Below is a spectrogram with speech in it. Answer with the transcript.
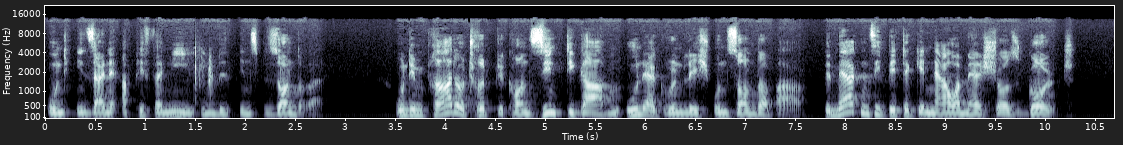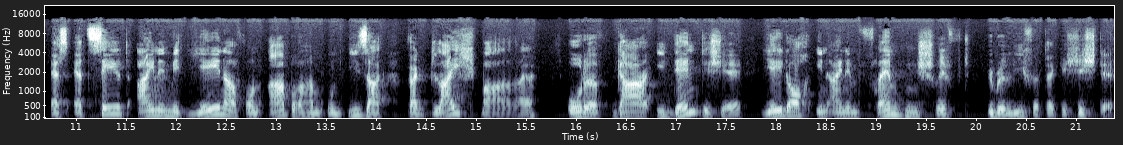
und in seiner Epiphanie in, insbesondere. Und im Prado-Triptychon sind die Gaben unergründlich und sonderbar. Bemerken Sie bitte genauer Melchors Gold. Es erzählt eine mit jener von Abraham und Isaac vergleichbare oder gar identische, jedoch in einem fremden Schrift überlieferte Geschichte.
